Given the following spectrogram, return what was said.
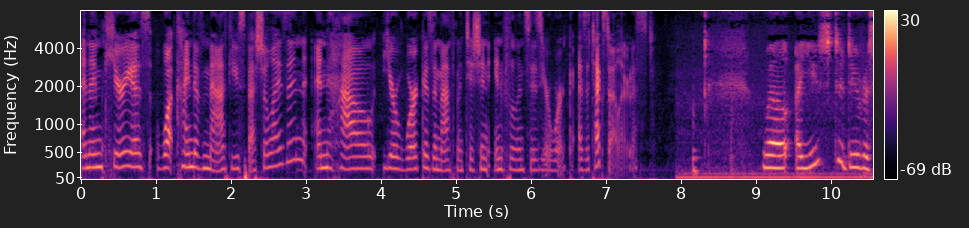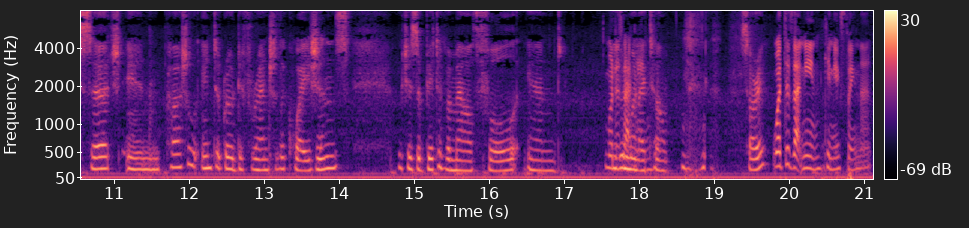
And I'm curious what kind of math you specialize in and how your work as a mathematician influences your work as a textile artist. Well, I used to do research in partial integro-differential equations, which is a bit of a mouthful, and What does even that when mean? I tell, sorry, What does that mean? Can you explain that?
